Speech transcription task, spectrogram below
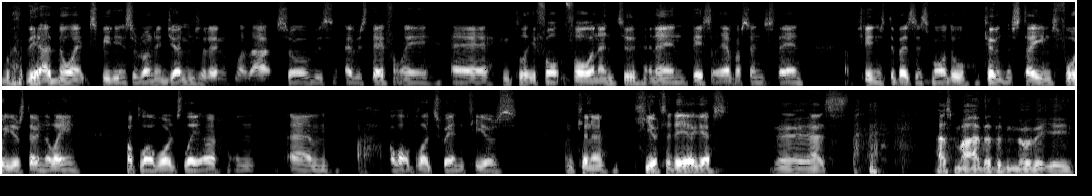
they had no experience of running gyms or anything like that, so it was it was definitely uh, completely fall, fallen into. And then basically ever since then, I've changed the business model countless times. Four years down the line, a couple of awards later, and um, a lot of blood, sweat, and tears. I'm kind of here today, I guess. Yeah, that's that's mad. I didn't know that you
